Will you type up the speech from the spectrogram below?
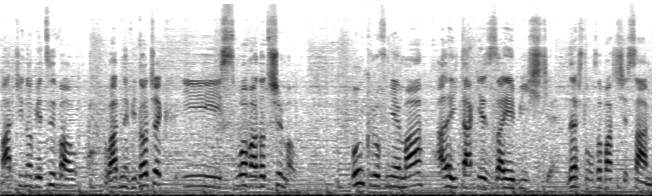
Marcin obiecywał ładny widoczek i słowa dotrzymał. Bunkrów nie ma, ale i tak jest zajebiście. Zresztą zobaczcie sami.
